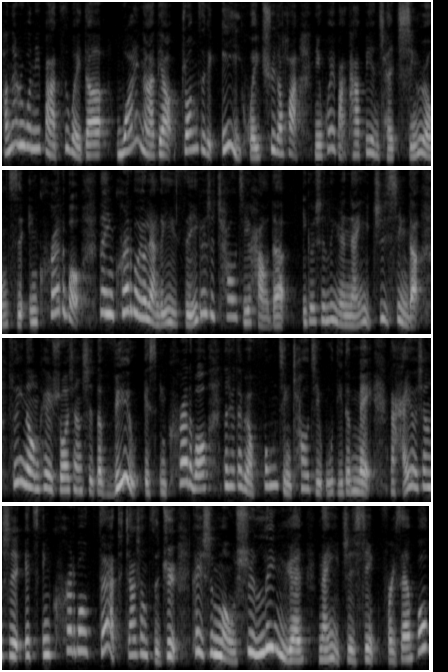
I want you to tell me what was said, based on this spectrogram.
好，那如果你把字尾的 y 拿掉，装这个 e 回去的话，你会把它变成形容词 incredible。那 incredible 有两个意思，一个是超级好的。一个是令人难以置信的，所以呢，我们可以说像是 the view is incredible，那就代表风景超级无敌的美。那还有像是 it's incredible that 加上子句，可以是某事令人难以置信。For example,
